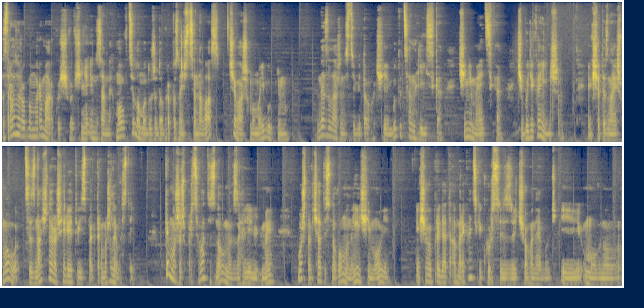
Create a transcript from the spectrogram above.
Зразу робимо ремарку, що вивчення іноземних мов в цілому дуже добре позначиться на вас чи вашому майбутньому. В незалежності від того, чи буде це англійська, чи німецька, чи будь-яка інша. Якщо ти знаєш мову, це значно розширює твій спектр можливостей. Ти можеш працювати з новими взагалі людьми, можеш навчатись новому на іншій мові. Якщо ви пройдете американські курси з чого-небудь і умовно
